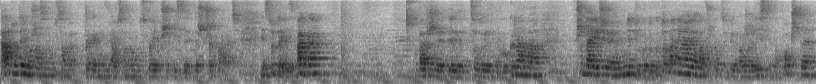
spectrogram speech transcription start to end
A tutaj można samemu, same, tak jak mówiłam, samemu swoje przepisy też przekładać. Więc tutaj jest waga, waży y, co do jednego grama. Przydaje się nie tylko do gotowania, ja na przykład sobie ważę listy na pocztę,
